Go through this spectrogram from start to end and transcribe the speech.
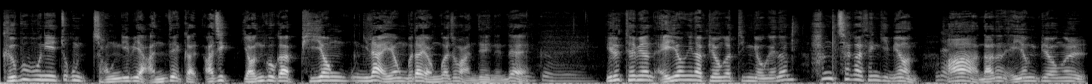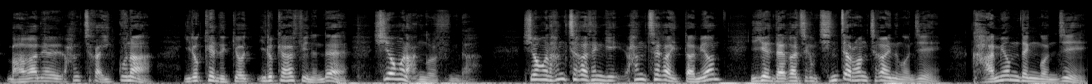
그 부분이 조금 정립이 안 돼, 그러니까 아직 연구가 B형이나 A형보다 연구가 좀 안 돼 있는데 이를테면 A형이나 B형 같은 경우에는 항체가 생기면 네. 아 나는 A형 B형을 막아낼 항체가 있구나 이렇게 느껴 이렇게 할 수 있는데 C형은 안 그렇습니다. C형은 항체가 생기 항체가 있다면 이게 내가 지금 진짜로 항체가 있는 건지 감염된 건지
